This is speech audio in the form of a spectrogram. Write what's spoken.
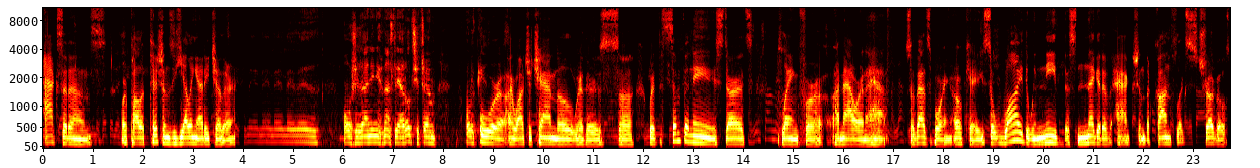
accidents, or politicians yelling at each other. Or I watch a channel where there's uh, where the symphony starts playing for an hour and a half. So that's boring. Okay. So why do we need this negative action, the conflicts, struggles,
